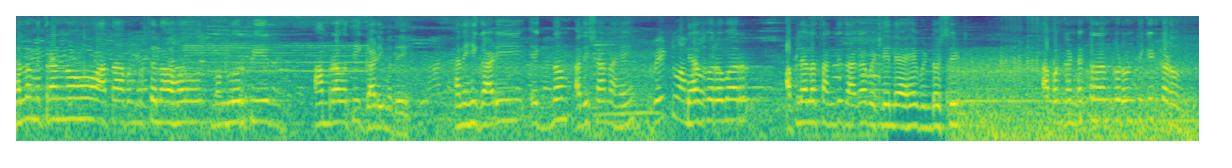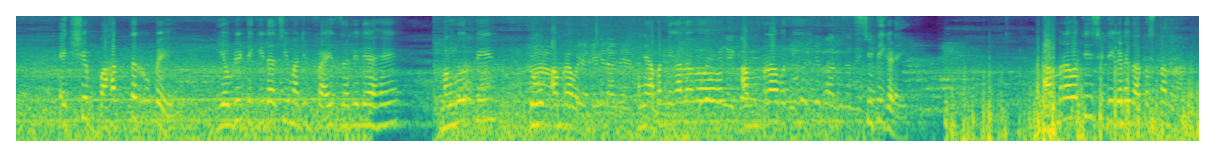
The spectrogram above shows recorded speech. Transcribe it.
हॅलो मित्रांनो आता आपण बसलेलो आहोत मंगलोर पीर अमरावती गाडीमध्ये. आणि ही गाडी एकदम आलिशान आहे. त्याचबरोबर आपल्याला चांगली जागा भेटलेली आहे विंडो सीट. आपण कंडक्टरांकडून तिकीट काढून एकशे बहात्तर रुपये एवढी तिकिटाची माझी प्राईस झालेली आहे. मंगलोर पीर टू अमरावती. आणि आपण निघालेलो अमरावती सिटीकडे. अमरावती सिटीकडे जात असताना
